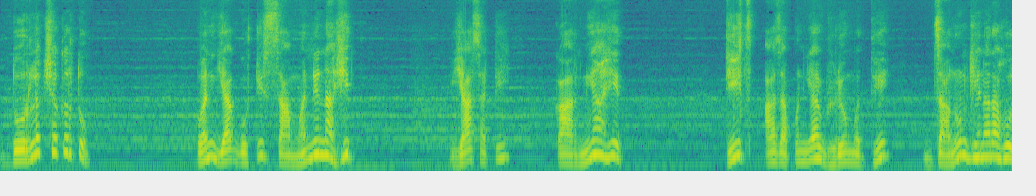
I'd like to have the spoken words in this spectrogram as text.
दुर्लक्ष करतो. पण या गोष्टी सामान्य नाहीत. यासाठी कारणे आहेत. तीच आज आपण या व्हिडिओमध्ये जाणून घेणार आहोत.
